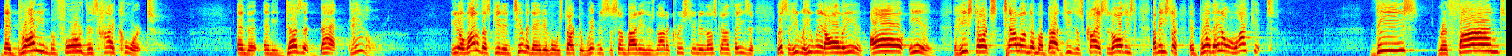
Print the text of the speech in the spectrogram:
They brought him before this high court, and, the, and he doesn't back down. You know, a lot of us get intimidated when we start to witness to somebody who's not a Christian and those kind of things. Listen, he, he went all in, all in. And he starts telling them about Jesus Christ and all these. I mean, he start, and boy, they don't like it. These refined,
